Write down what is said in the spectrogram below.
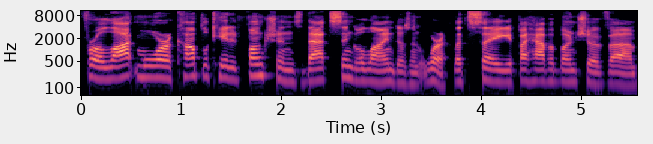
for a lot more complicated functions, that single line doesn't work. Let's say if I have a bunch of um,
